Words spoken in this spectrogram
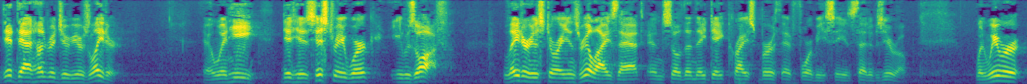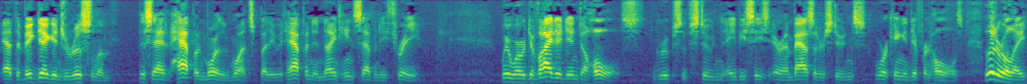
did that hundreds of years later. And when he did his history work, he was off. Later historians realized that, and so then they date Christ's birth at 4 BC instead of 0. When we were at the Big Dig in Jerusalem, this had happened more than once, but it happened in 1973. We were divided into holes, groups of students, ABC or ambassador students, working in different holes. Literally,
